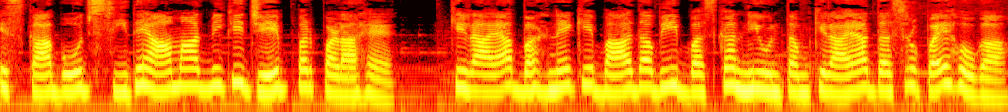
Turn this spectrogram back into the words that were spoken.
इसका बोझ सीधे आम आदमी की जेब पर पड़ा है। किराया बढ़ने के बाद अभी बस का न्यूनतम किराया दस रूपए होगा।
